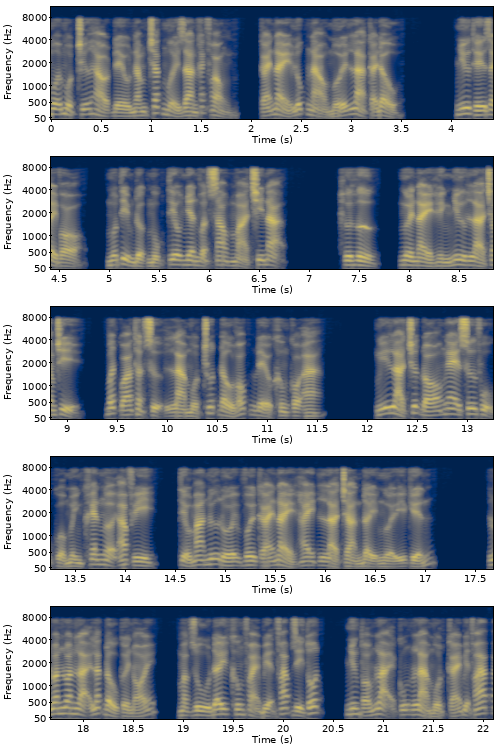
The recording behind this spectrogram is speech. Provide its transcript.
mỗi một chữ hào đều nắm chắc mười gian khách phòng, cái này lúc nào mới là cái đầu? Như thế dày vò, muốn tìm được mục tiêu nhân vật sao mà chi nạn? Hừ hừ, người này hình như là chăm chỉ, bất quá thật sự là một chút đầu góc đều không có a nghĩ là trước đó nghe sư phụ của mình khen ngợi a phi, tiểu ma nữ đối với cái này hay là tràn đầy người ý kiến. Loan loan lại lắc đầu cười nói, mặc dù đây không phải biện pháp gì tốt, nhưng tóm lại cũng là một cái biện pháp.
